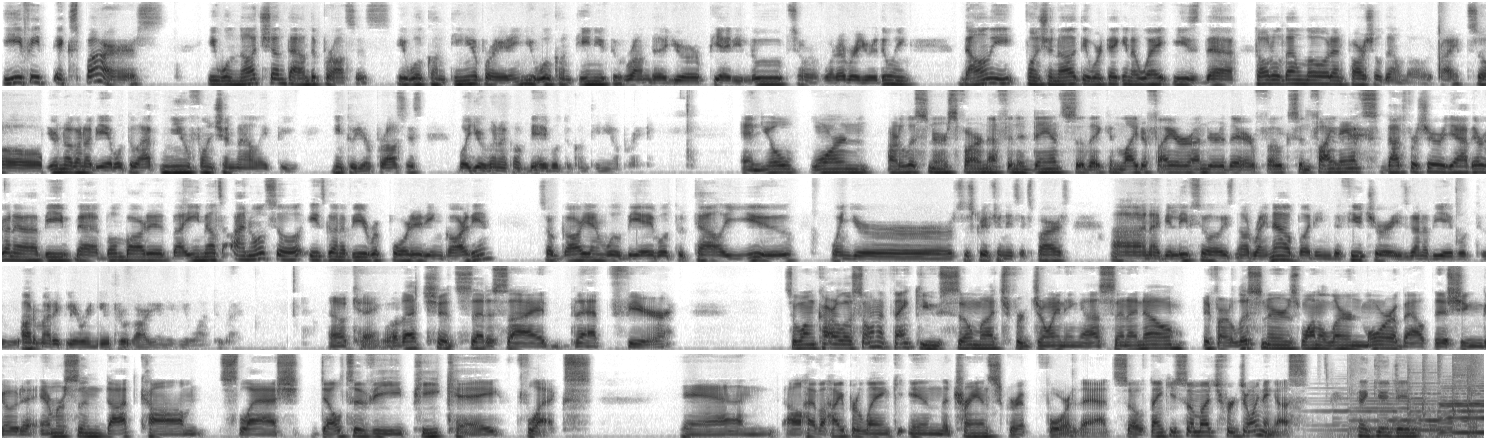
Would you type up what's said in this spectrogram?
if it expires, it will not shut down the process. It will continue operating. You will continue to run the, your PID loops or whatever you're doing. The only functionality we're taking away is the total download and partial download, right? So you're not going to be able to add new functionality into your process, but you're going to be able to continue operating and you'll warn our listeners far enough in advance so they can light a fire under their folks in finance. That's for sure. Yeah, they're going to be uh, bombarded by emails. And also, it's going to be reported in Guardian. So, Guardian will be able to tell you when your subscription is expires. Uh, and I believe so. It's not right now, but in the future, it's going to be able to automatically renew through Guardian if you want to. Right? Okay. Well, that should set aside that fear so, Juan Carlos, I want to thank you so much for joining us. And I know if our listeners want to learn more about this, you can go to emerson.com slash delta V PK flex. And I'll have a hyperlink in the transcript for that. So, thank you so much for joining us. Thank you, Jim.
